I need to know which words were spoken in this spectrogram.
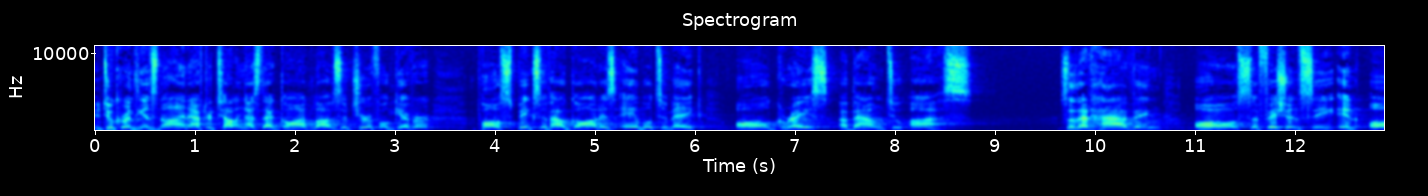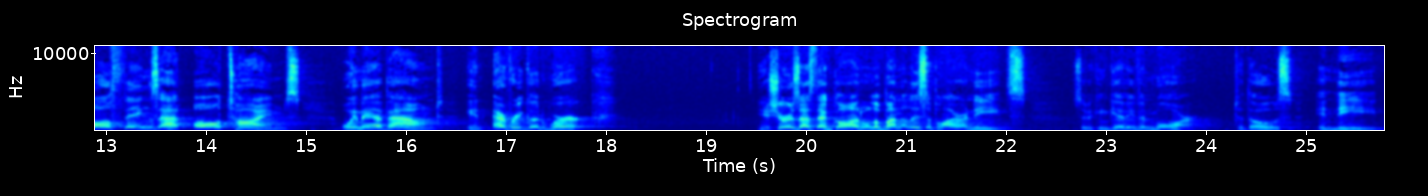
In 2 Corinthians 9, after telling us that God loves a cheerful giver, Paul speaks of how God is able to make all grace abound to us, so that having all sufficiency in all things at all times, we may abound in every good work. He assures us that God will abundantly supply our needs so we can give even more to those in need.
